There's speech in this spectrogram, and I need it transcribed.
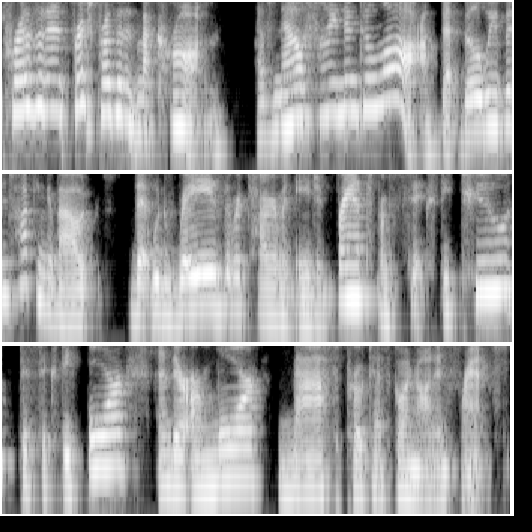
President French President Macron has now signed into law that bill we've been talking about that would raise the retirement age in France from 62 to 64 and there are more mass protests going on in France.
